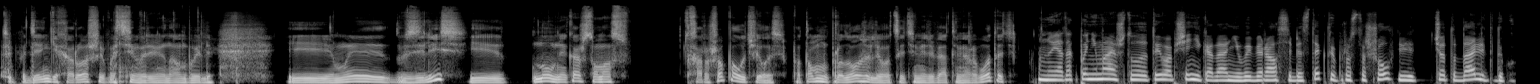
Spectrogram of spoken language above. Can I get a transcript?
Типа, деньги хорошие по тем временам были. И мы взялись, и, ну, мне кажется, у нас хорошо получилось. Потом мы продолжили вот с этими ребятами работать. Ну, я так понимаю, что ты вообще никогда не выбирал себе стек, ты просто шел, тебе что-то дали, ты такой,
